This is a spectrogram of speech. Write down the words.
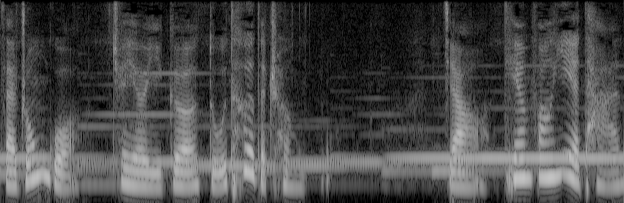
在中国却有一个独特的称呼，叫《天方夜谭》。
